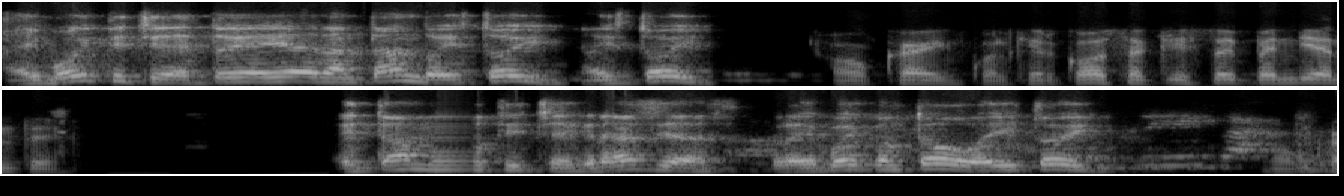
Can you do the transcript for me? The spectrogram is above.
Ahí voy, teacher, estoy ahí adelantando, ahí estoy, ahí estoy. Ok, cualquier cosa, aquí estoy pendiente. Ahí estamos, teacher, gracias. Pero ahí voy con todo, ahí estoy. Ok.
